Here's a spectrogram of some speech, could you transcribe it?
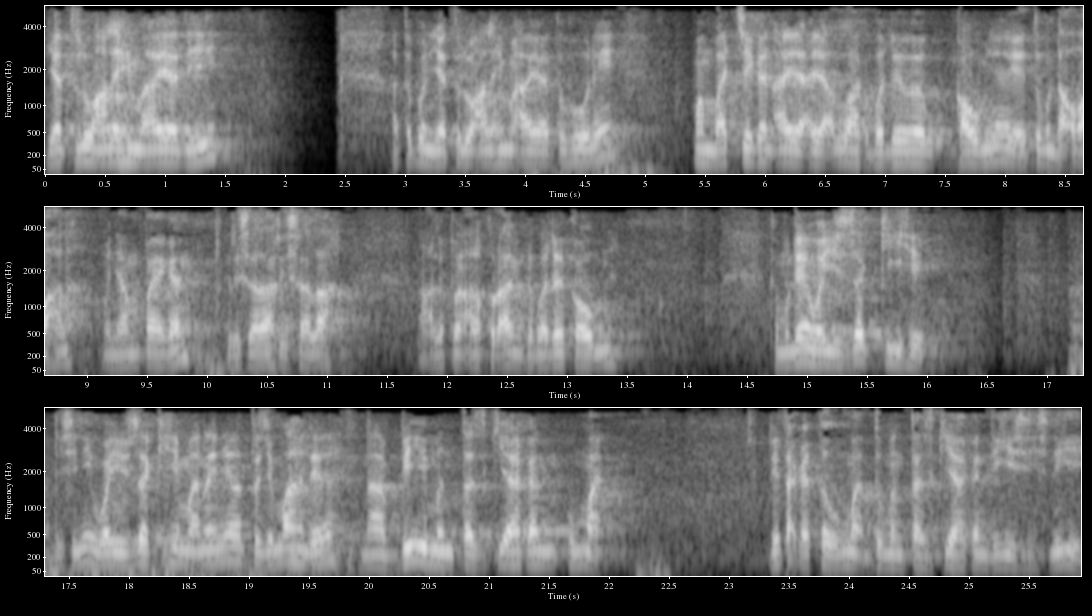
Yatlu 'alaihim ayatihi ataupun yatlu 'alaihim ayatuhu ni membacakan ayat-ayat Allah kepada kaumnya iaitu mendakwah lah, menyampaikan risalah-risalah Al-Quran kepada kaumnya. Kemudian wa yuzakkihim. Ha, di sini wa yuzakkihim maknanya terjemah dia nabi mentazkiyahkan umat. Dia tak kata umat tu mentazkiyahkan diri sendiri.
